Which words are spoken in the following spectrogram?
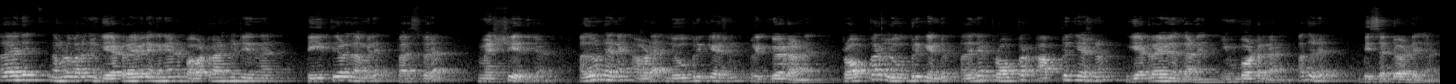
അതായത് നമ്മൾ പറഞ്ഞു ഗിയർ ഡ്രൈവിൽ എങ്ങനെയാണ് പവർ ട്രാൻസ്മിറ്റ് ചെയ്യുന്നത്? ടീത്തുകൾ തമ്മിൽ പരസ്പരം മെഷ് ചെയ്തിട്ടാണ്. അതുകൊണ്ട് തന്നെ അവിടെ ലൂബ്രിക്കേഷൻ റിക്വയർഡ് ആണ്. പ്രോപ്പർ ലൂബ്രിക്കന്റും അതിന്റെ പ്രോപ്പർ അപ്ലിക്കേഷനും ഗിയർ ഡ്രൈവിൽ എന്താണ്? ഇമ്പോർട്ടന്റ് ആണ്. അതൊരു ഡിസഡ്വാന്റേജ് ആണ്.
